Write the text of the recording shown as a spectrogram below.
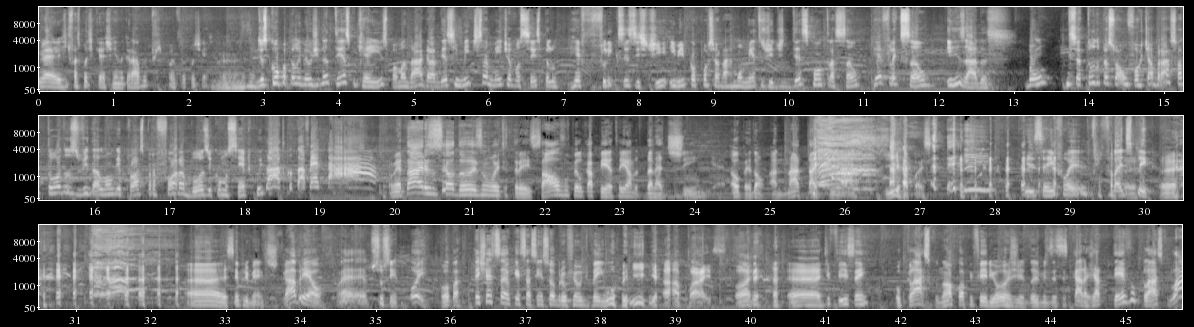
É, a gente faz podcast ainda, grava e faz podcast. Desculpa pelo e-mail gigantesco que é isso, pode mandar. Agradeço imensamente a vocês pelo Reflex existir e me proporcionar momentos de de descontração, reflexão e risadas. Bom, isso é tudo, pessoal. Um forte abraço a todos, vida longa e próspera, fora Bozo e como sempre, cuidado com o tafetá! Comentários do CO2 183. Salvo pelo capeta e a danadinha. Oh, perdão, a nadadinha. Ih, rapaz. Isso aí foi Freud explica. Ah, sempre mente. Gabriel, é sucinto. Oi, opa, tem chance de sair o que é assim sobre o filme de Ben-Hur? Ih, rapaz, olha, é difícil, hein? O clássico, não a Copa Inferior de 2016. Cara, já teve o clássico lá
